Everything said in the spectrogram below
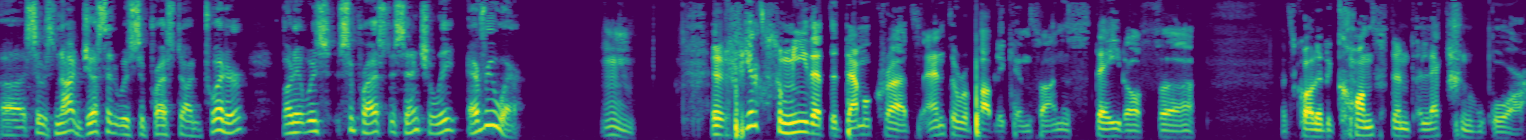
Uh, so it's not just that it was suppressed on Twitter, but it was suppressed essentially everywhere. Mm. It feels to me that the Democrats and the Republicans are in a state of, uh, let's call it a constant election war.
